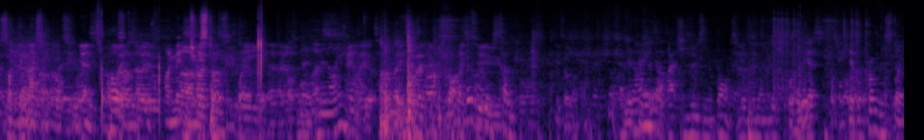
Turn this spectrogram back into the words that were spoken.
Something nice and close. I make Interesting. Yes. Yeah, the problem is like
